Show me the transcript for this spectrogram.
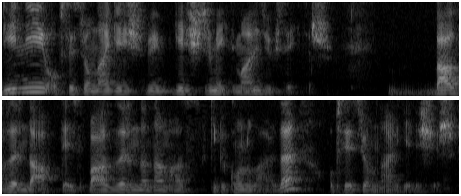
dini obsesyonlar geliştirme ihtimaliniz yüksektir. Bazılarında abdest, bazılarında namaz gibi konularda obsesyonlar gelişir.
